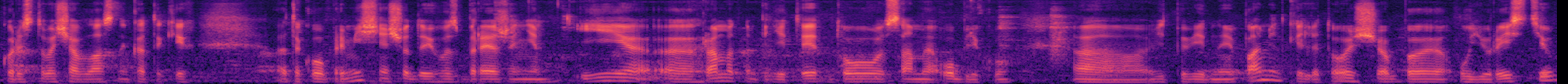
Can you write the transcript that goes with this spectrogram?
користувача власника таких. Такого приміщення щодо його збереження, і е, грамотно підійти до саме обліку е, відповідної пам'ятки для того, щоб е, у юристів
